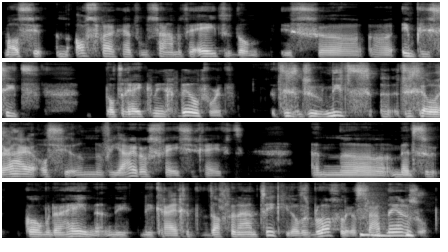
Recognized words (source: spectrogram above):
Maar als je een afspraak hebt om samen te eten, dan is impliciet dat de rekening gedeeld wordt het is natuurlijk niet. Eh, het is heel raar als je een verjaardagsfeestje geeft. En mensen komen daarheen en die, die krijgen de dag daarna een tikje. Dat is belachelijk, dat slaat nergens op.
